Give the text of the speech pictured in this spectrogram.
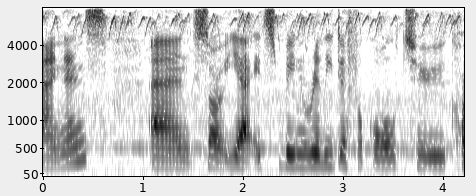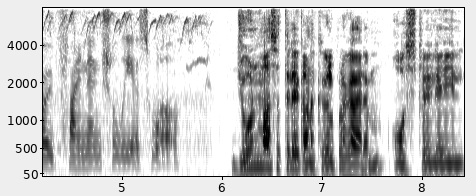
finance, and so yeah, it's been really difficult to cope financially as well. June മാസത്തിലെ കണക്കുകൾ പ്രകാരം ഓസ്ട്രേലിയയിൽ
